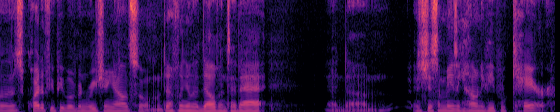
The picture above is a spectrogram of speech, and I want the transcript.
there's quite a few people have been reaching out. So I'm definitely to delve into that. And um, it's just amazing how many people care,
